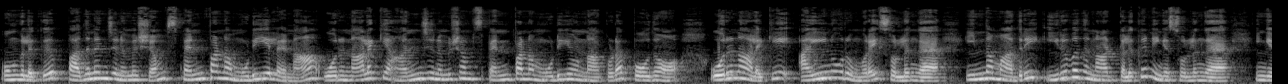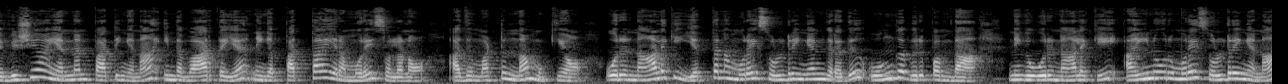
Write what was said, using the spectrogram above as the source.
உங்களுக்கு பதினஞ்சு நிமிஷம் ஸ்பெண்ட் பண்ண முடியலன்னா ஒரு நாளைக்கு அஞ்சு நிமிஷம் ஸ்பெண்ட் பண்ண முடியும்னா கூட போதும். ஒரு நாளைக்கு ஐநூறு முறை சொல்லுங்க. இந்த மாதிரி இருபது நாட்களுக்கு நீங்க சொல்லுங்க. இங்க விஷயம் என்னன்னு பாத்தீங்கன்னா இந்த வார்த்தையை நீங்க பத்தாயிரம் முறை சொல்லணும். அது மட்டும்தான் முக்கியம். ஒரு நாளைக்கு எத்தனை முறை சொல்றீங்கிறது உங்க விருப்பம்தான். நீங்க ஒரு நாளைக்கு ஐநூறு முறை சொல்றீங்கன்னா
